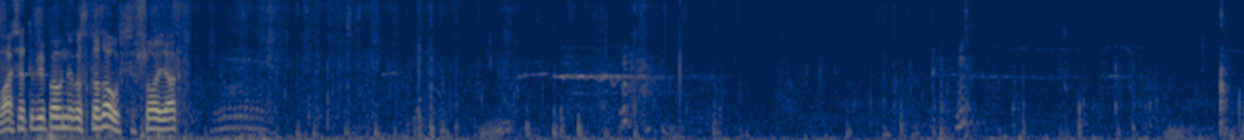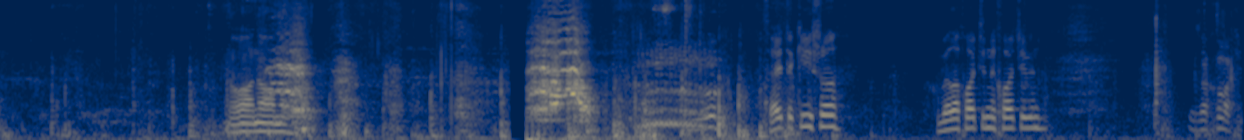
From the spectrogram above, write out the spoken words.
Вася тобі певне розказав, що як. Ну, ну, ну. Цей такий, що кобила хоче, не хоче він. Захоче.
